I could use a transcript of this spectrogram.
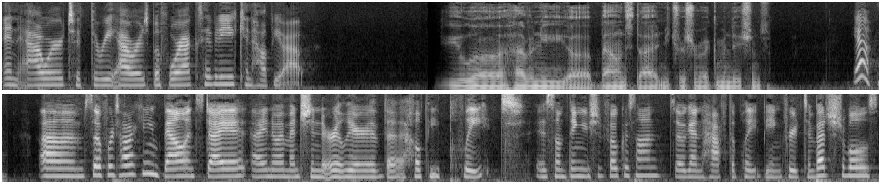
an hour to three hours before activity can help you out. Do you uh, have any uh, balanced diet nutrition recommendations? Yeah. Um, so if we're talking balanced diet, I know I mentioned earlier the healthy plate is something you should focus on. So again, half the plate being fruits and vegetables,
